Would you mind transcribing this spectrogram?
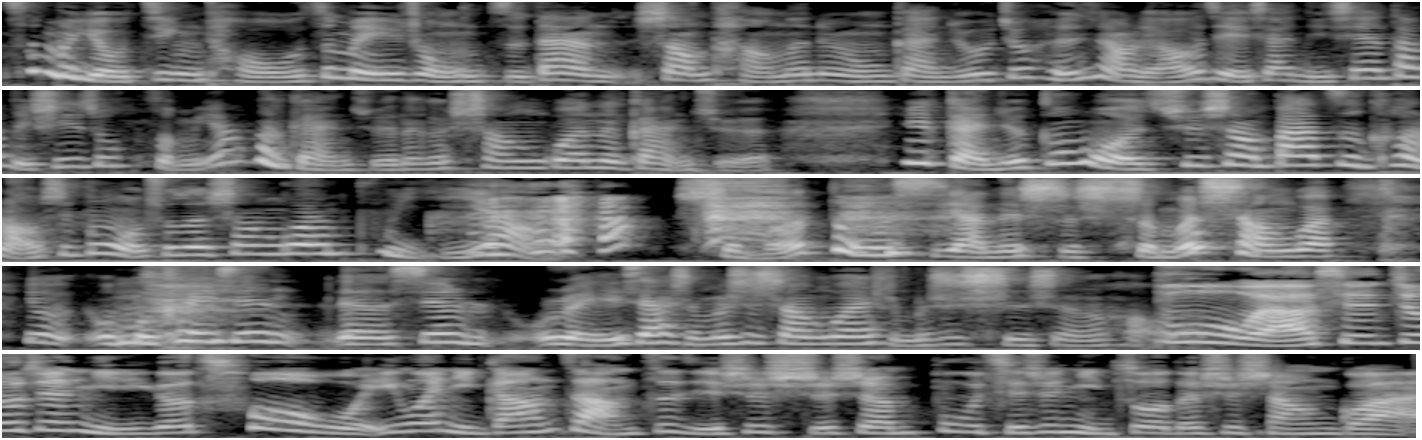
这么有劲头，这么一种子弹上膛的那种感觉，我就很想了解一下你现在到底是一种怎么样的感觉，那个伤官的感觉，因为感觉跟我去上八字课老师跟我说的伤官不一样。什么东西啊？那是什么伤官？又我们可以先呃先蕊一下什么是伤官，什么是食神好？不，我要先纠正你一个错误，因为你刚讲自己是食神，不，其实你做的是伤官。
